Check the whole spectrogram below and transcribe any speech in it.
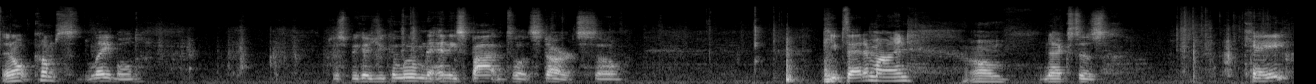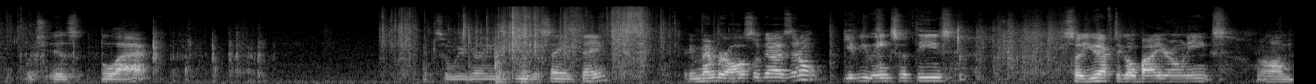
they don't come labeled just because you can move them to any spot until it starts. So keep that in mind. Um, next is K, which is black. So we're going to do the same thing. Remember also guys, they don't give you inks with these. So you have to go buy your own inks. Um,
